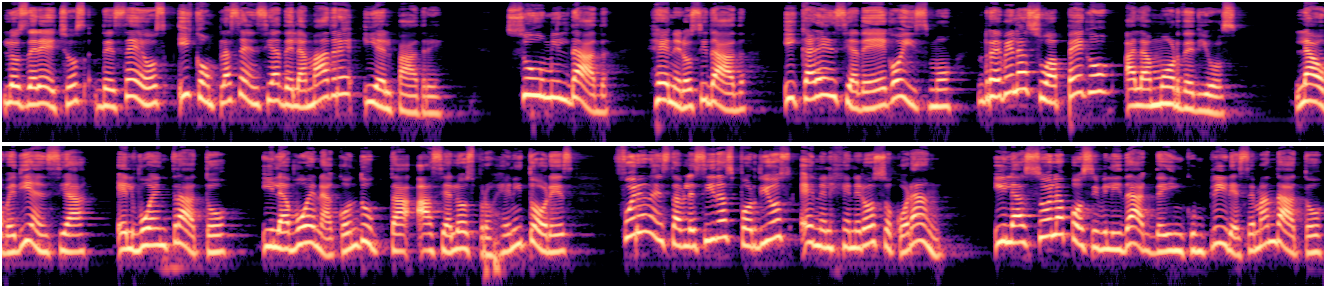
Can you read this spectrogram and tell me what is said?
los derechos, deseos y complacencia de la madre y el padre. Su humildad, generosidad y carencia de egoísmo revela su apego al amor de Dios. La obediencia, el buen trato y la buena conducta hacia los progenitores fueron establecidas por Dios en el generoso Corán y la sola posibilidad de incumplir ese mandato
